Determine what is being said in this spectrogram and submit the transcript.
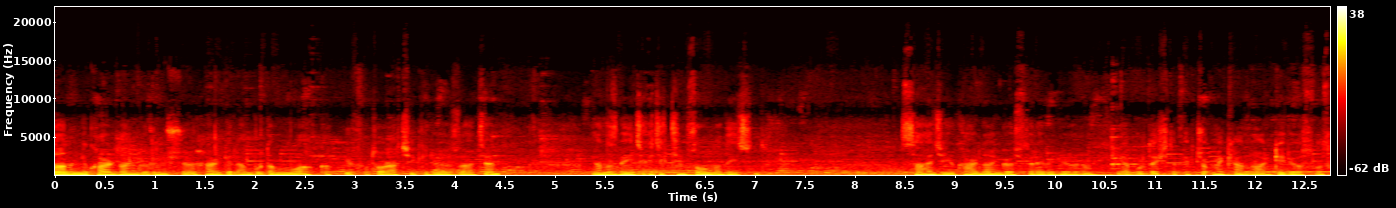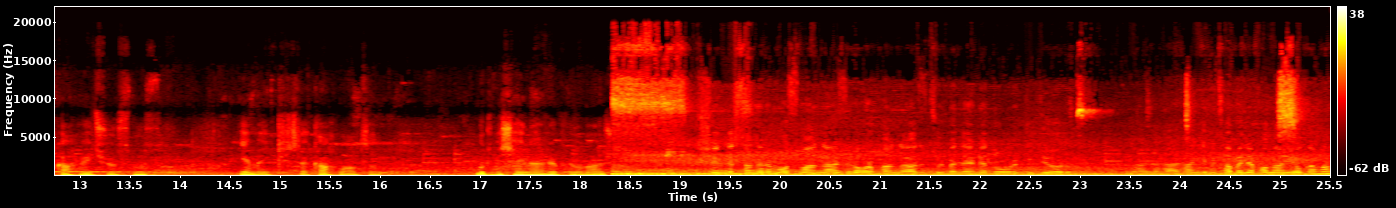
Kozağı'nın yukarıdan görünüşü. Her gelen burada muhakkak bir fotoğraf çekiliyor zaten. Yalnız beni çekecek kimse olmadığı için sadece yukarıdan gösterebiliyorum. Ya burada işte pek çok mekan var. Geliyorsunuz, kahve içiyorsunuz. Yemek, işte kahvaltı. Bu gibi şeyler yapıyorlar. Şimdi sanırım Osman Gazi ve Orhan Gazi türbelerine doğru gidiyorum. Yani herhangi bir tabela falan yok ama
